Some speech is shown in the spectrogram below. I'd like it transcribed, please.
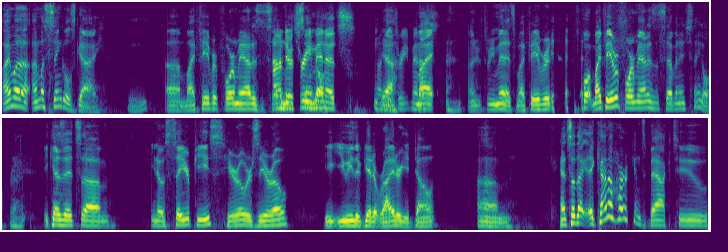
I'm a I'm a singles guy. Uh, my favorite format is seven Under three single. minutes. Under yeah, three minutes. My, under three minutes. My favorite fo- my favorite format is a seven inch single Right. because it's um, you know, say your piece, hero or zero. You you either get it right or you don't. Um, and so that it kind of harkens back to,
